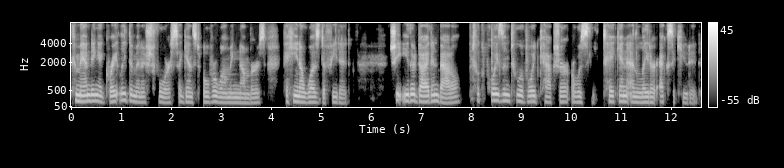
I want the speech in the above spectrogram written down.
Commanding a greatly diminished force against overwhelming numbers, Kahina was defeated. She either died in battle, took poison to avoid capture, or was taken and later executed.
